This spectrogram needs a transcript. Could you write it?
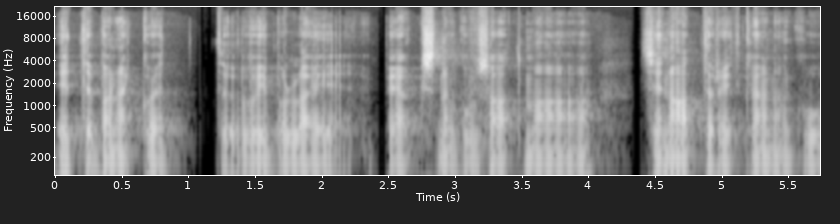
ettepaneku, et võib-olla peaks nagu saatma senaatorid ka nagu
